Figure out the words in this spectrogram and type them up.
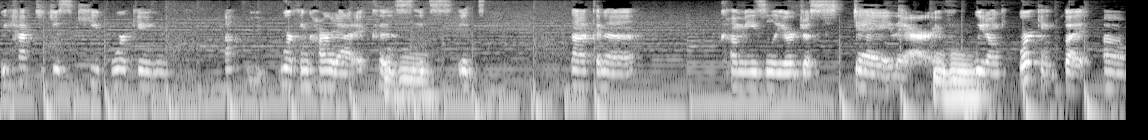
We have to just keep working um, working hard at it because Mhm. it's it's not gonna come easily or just stay there if Mhm. we don't keep working. But um,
